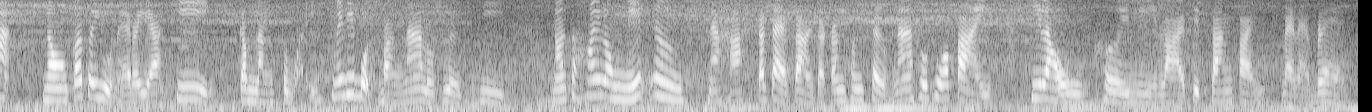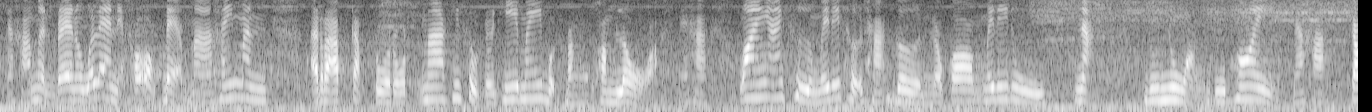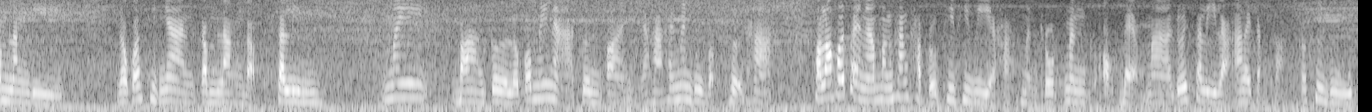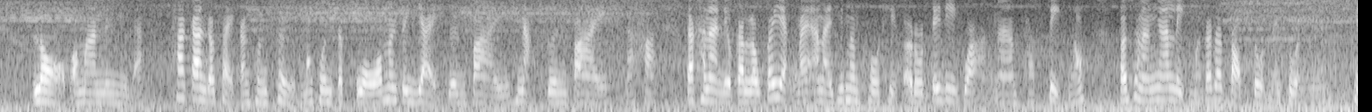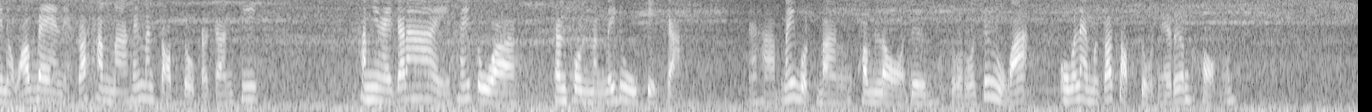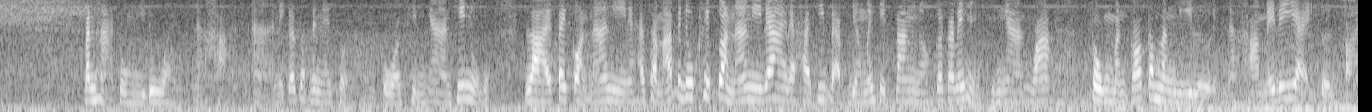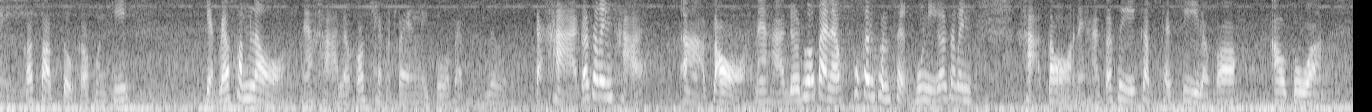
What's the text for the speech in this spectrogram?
น้องก็จะอยู่ในระยะที่กำลังสวย ไม่ได้บดบังหน้ารถเลยคุณพี่ น้องจะห้อยลงนิดนึงนะคะ จะแตกต่างจากการคอนเสริมหน้าทั่ว ๆ ไป ที่เราเคยมีไลฟ์ติดตั้งไปหลาย ๆ แบรนด์นะคะ เหมือนแบรนด์ Overland เนี่ยเขาออกแบบมาให้มันรับกับตัวรถมากที่สุดโดยที่ไม่บดบังความหล่อนะคะว่าง่ายคือไม่ได้เถอะทะเกิน แล้วก็ไม่ได้ดูหนักดูหน่วงดูห้อยนะคะกำลังดี แล้วก็ชิ้นงานกำลังแบบสลิมไม่บางเกินแล้วก็ไม่หนาเกินไปนะคะ ให้มันดูแบบเถอะทะเพราะเราเข้าใจนะบางท่านขับรถ PPV อะค่ะ เหมือนรถมันออกแบบมาด้วยสรีระอะไรต่างๆ ก็คือดูหล่อประมาณนึงอยู่แล้ว ถ้าการจะใส่การชนเสริมบางคนจะกลัวว่ามันจะใหญ่เกินไป หนักเกินไปนะคะ แต่ขณะเดียวกันเราก็อยากได้อะไรที่มันโปรเทครถได้ดีกว่างานพลาสติกเนาะเพราะฉะนั้นงานเหล็กมันก็จะตอบโจทย์ในส่วนนี้เพียงแต่ว่าแบรนด์เนี่ยก็ทำมาให้มันตอบโจทย์กับการที่ ทำยังไงก็ได้ ให้ตัวกันชนมันไม่ดูเกะกะนะคะไม่บดบังความหล่อเดิมของตัวรถ ซึ่งหนูว่าโอเวอร์แลนด์มันก็ตอบโจทย์ในเรื่องของปัญหาตรงนี้ด้วยนะคะอ่าอันนี่ก็จะเป็นในส่วนของตัวชิ้นงานที่หนูไลฟ์ไปก่อนหน้านี้นะคะ สามารถไปดูคลิปก่อนหน้านี้ได้นะคะ ที่แบบยังไม่ติดตั้งเนาะก็จะได้เห็นชิ้นงานว่าทรงมันก็กำลังดีเลยนะคะ ไม่ได้ใหญ่เกินไป ก็ตอบโจทย์กับคนที่ อยากได้ความหล่อนะคะ แล้วก็แข็งแรงในตัวแบบนี้เลย แต่ขาก็จะเป็นขาต่อนะคะ โดยทั่วไปแล้วพวกกันชนเสริมพวกนี้ก็จะเป็นขาต่อนะคะ ก็จะยึดกับแชสซีแล้วก็เอาตัว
